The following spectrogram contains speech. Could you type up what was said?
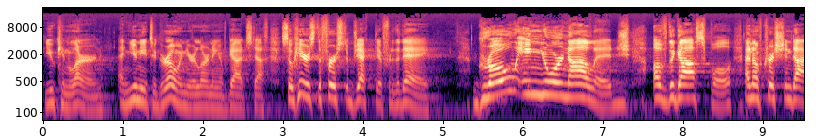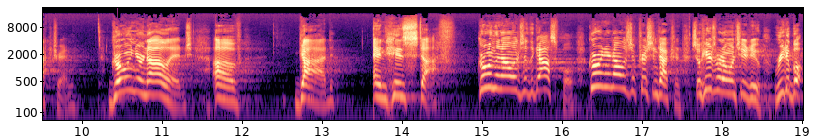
you can learn, and you need to grow in your learning of God stuff. So here's the first objective for the day grow in your knowledge of the gospel and of Christian doctrine. Grow in your knowledge of God and His stuff. Grow in the knowledge of the gospel. Grow in your knowledge of Christian doctrine. So here's what I want you to do read a book,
